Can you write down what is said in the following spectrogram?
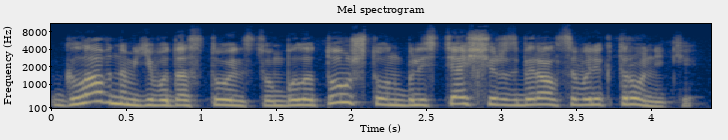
главным его достоинством было то, что он блестяще разбирался в электронике –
